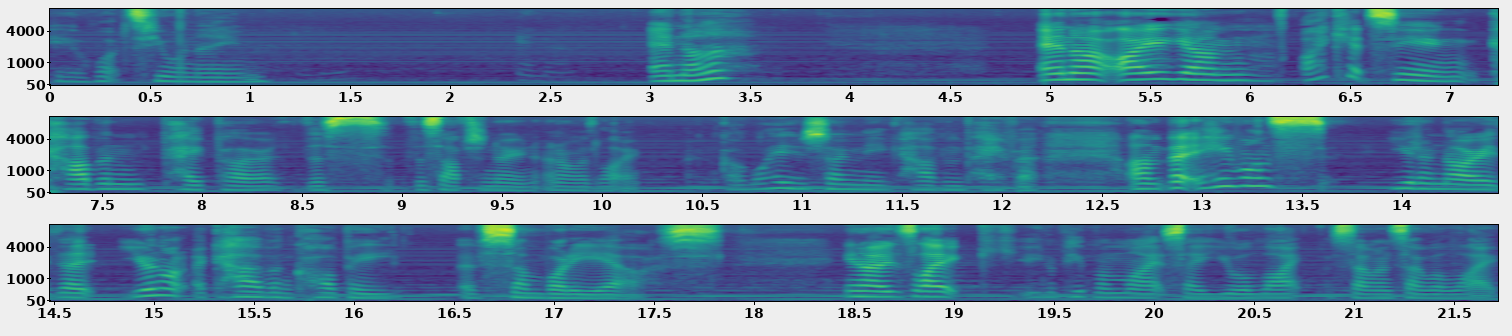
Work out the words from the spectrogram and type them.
here. What's your name? Anna. Anna. Anna, I um, I kept seeing carbon paper this this afternoon, and I was like, God, why are you showing me carbon paper? Um, but he wants you to know that you're not a carbon copy of somebody else. You know, it's like you know, people might say you're like so and so alike,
